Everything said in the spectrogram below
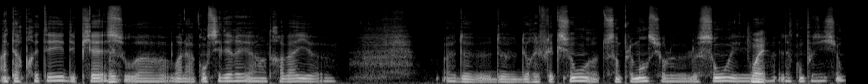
interpréter des pièces ou à voilà, considérer un travail de, de, réflexion euh, tout simplement sur le, son et la composition.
